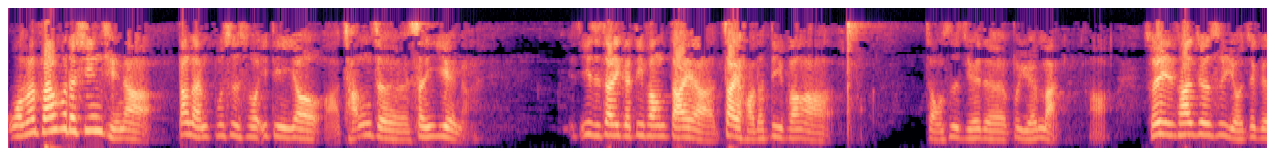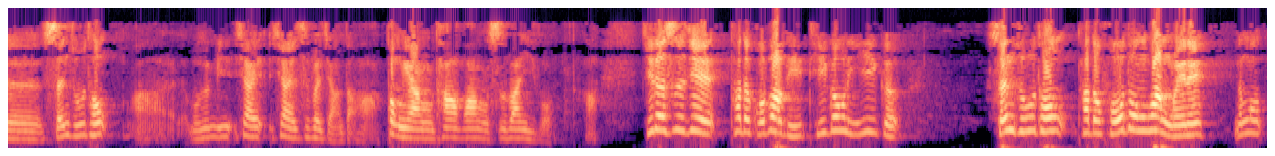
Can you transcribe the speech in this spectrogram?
我们凡夫的心情啊，当然不是说一定要啊长者生厌啊，一直在一个地方待啊，再好的地方啊，总是觉得不圆满啊，所以他就是有这个神足通。啊，我们明下一下一次会讲到哈，供养他方十方一佛啊，极乐世界它的国报体提供你一个神足通，它的活动范围呢，能够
